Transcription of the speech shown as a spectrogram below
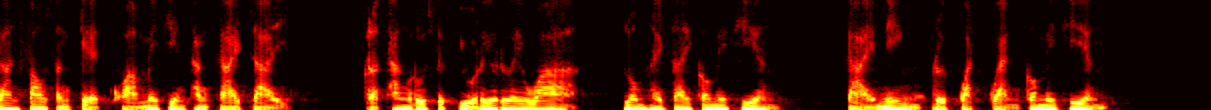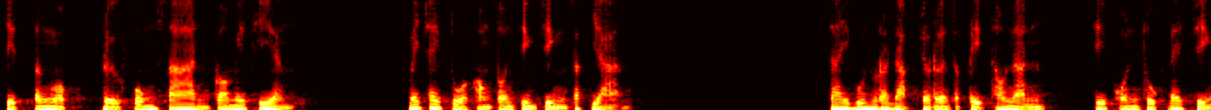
การเฝ้าสังเกตความไม่เที่ยงทางกายใจ กระทั่งรู้สึกอยู่เรื่อยๆว่า ลมหายใจก็ไม่เที่ยง กายนิ่งหรือกวัดแกว่งก็ไม่เที่ยง จิตสงบหรือฟุ้งซ่านก็ไม่เที่ยง ไม่ใช่ตัวของตนจริง ๆ สักอย่าง ใจบุญระดับเจริญสติเท่านั้น ที่พ้นทุกข์ได้จริง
